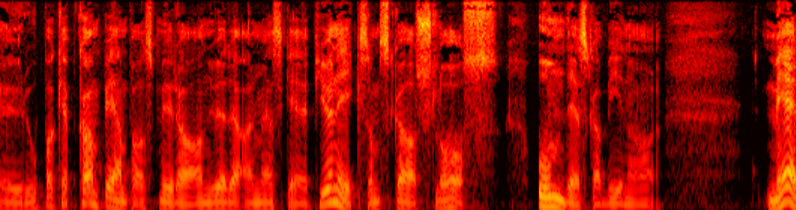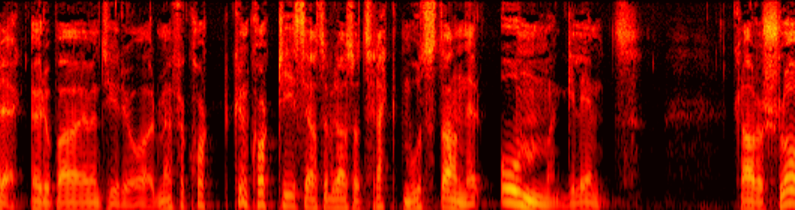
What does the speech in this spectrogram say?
europacupkamp igjen på Aspmyra, og nå er det armenske Pjunik som skal slås om det skal bli noe mer europaeventyr i år. Men for kort, kun kort tid siden så ble altså trukket motstander om Glimt klarer å slå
